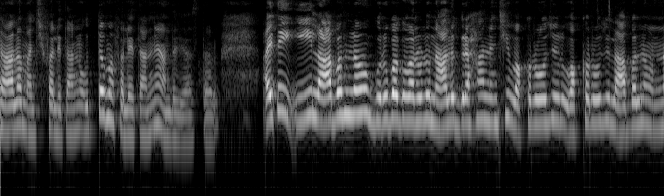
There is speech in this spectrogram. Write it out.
చాలా మంచి ఫలితాలను ఉత్తమ ఫలితాన్ని అందజేస్తారు. అయితే ఈ లాభంలో గురు భగవానుడు నాలుగు గ్రహాల నుంచి ఒకరోజు ఒక్కరోజు లాభంలో ఉన్న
